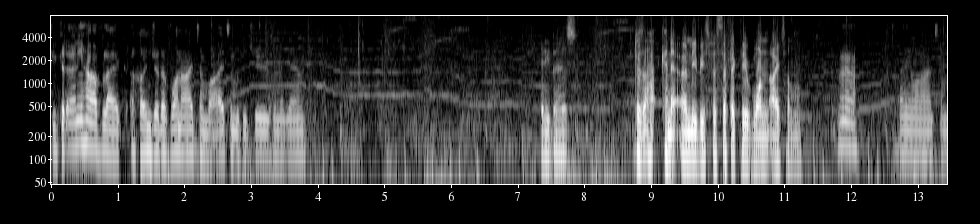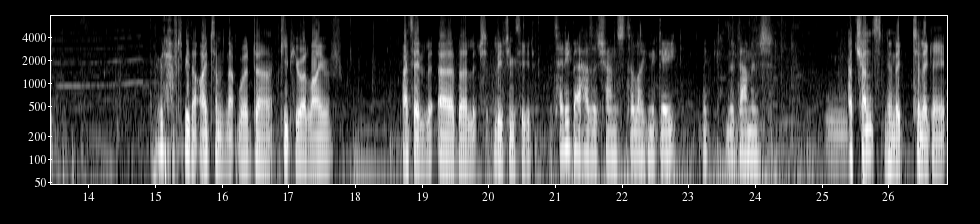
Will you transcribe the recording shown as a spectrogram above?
If you could only have like a hundred of one item, what item would you choose in the game? Teddy bears. Does it ha- can it only be specifically one item? Yeah, Any one item. It would have to be the item that would uh, keep you alive. I'd say li- uh, the lich- leeching seed. The teddy bear has a chance to like negate like the damage. Mm. A chance to, neg- to negate.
